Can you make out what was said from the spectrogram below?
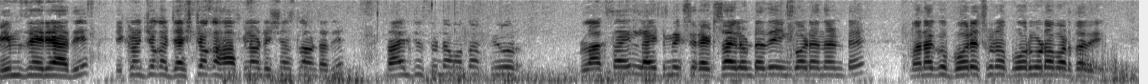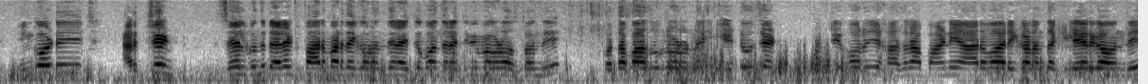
NIMZ area అది. ఇక్కడ నుంచి ఒక జస్ట్ ఒక హాఫ్ కిలో డిస్టెన్స్లో ఉంటుంది. సాయిల్ చూస్తుంటే మొత్తం pure black soil light mix red soil ఉంటుంది. ఇంకోటి ఏంటంటే మనకు బోర్ వేసుకున్న బోర్ కూడా పడుతుంది. ఇంకోటి అర్జెంట్ సేల్ ఉంది. డైరెక్ట్ ఫార్మర్ దగ్గర ఉంది. రైతు బంధు రైతు బీమా కూడా వస్తుంది. కొత్త పాస్బుక్ కూడా ఉన్నాయి. A to Z fifty four నుంచి హసరా పాణి ఆర్వార్ ఇక్కడ అంతా క్లియర్గా ఉంది.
